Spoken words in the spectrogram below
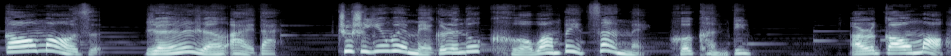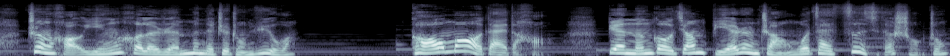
高帽子人人爱戴，这是因为每个人都渴望被赞美和肯定。”而高帽正好迎合了人们的这种欲望，高帽戴得好，便能够将别人掌握在自己的手中。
